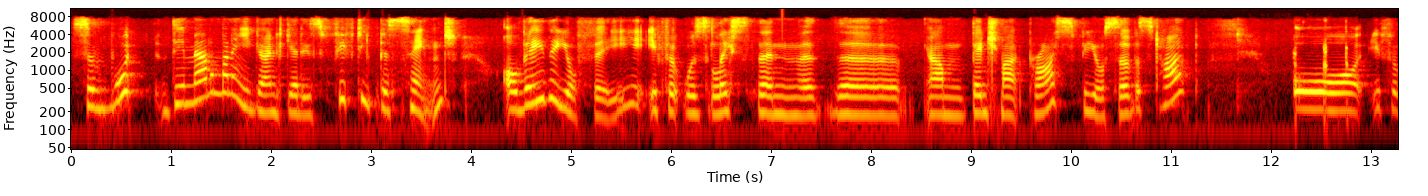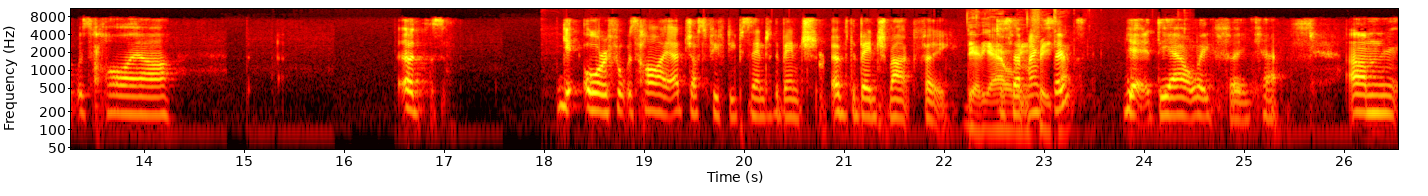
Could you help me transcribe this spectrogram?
So, what the amount of money you're going to get is 50% of either your fee, if it was less than the, the um, benchmark price for your service type, or if it was higher. Uh, yeah, or if it was higher, just fifty percent of the bench of the benchmark fee. Yeah, the hourly Does that make fee sense? cap. Yeah, the hourly fee cap. Um,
